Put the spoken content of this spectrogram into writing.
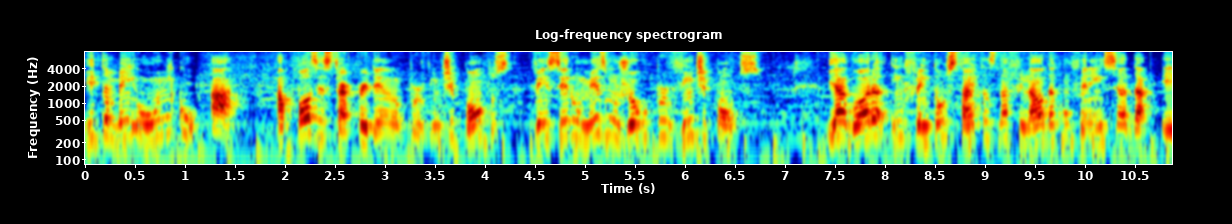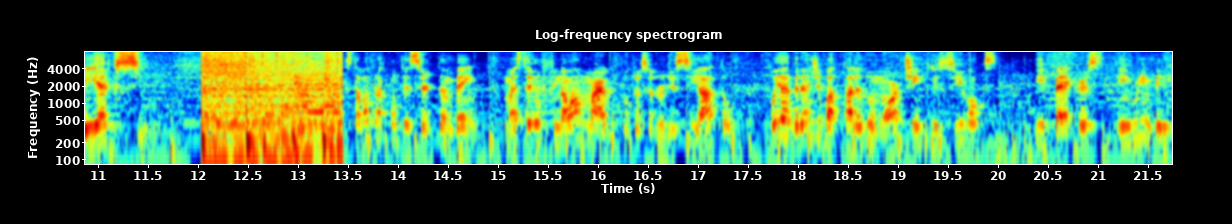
e também o único a, após estar perdendo por 20 pontos, vencer o mesmo jogo por 20 pontos e agora enfrentam os Titans na final da conferência da AFC. Estava para acontecer também, mas teve um final amargo para o torcedor de Seattle, foi a grande batalha do norte entre Seahawks e Packers em Green Bay.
